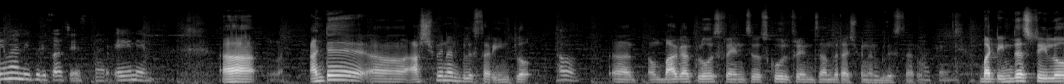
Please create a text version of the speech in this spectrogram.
ఏమని ప్రిఫర్ చేస్తారు? ఏ నేమ్? అంటే అశ్విన్ అని పిలుస్తారు ఇంట్లో. బాగా క్లోజ్ ఫ్రెండ్స్ స్కూల్ ఫ్రెండ్స్ అందరు అశ్విన్ అని పిలుస్తారు. బట్ ఇండస్ట్రీలో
